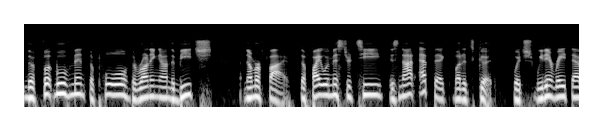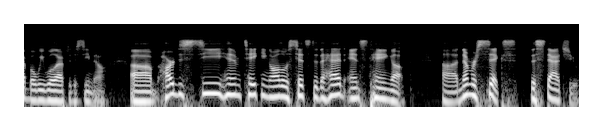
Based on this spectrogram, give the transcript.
the foot movement, the pool, the running on the beach. Number five, the fight with Mr. T is not epic, but it's good. Which we didn't rate that, but we will after this email. Um, hard to see him taking all those hits to the head and staying up. Uh, number six, the statue.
